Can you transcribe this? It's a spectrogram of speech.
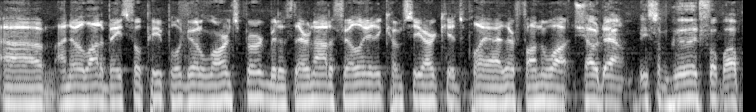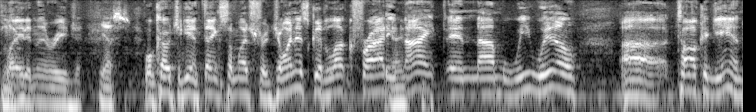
Um, I know a lot of Batesville people go to Lawrenceburg, but if they're not affiliated, come see our kids play. They're fun to watch. No doubt. Be some good football played in the region. Yes. Well, Coach, again, thanks so much for joining us. Good luck Friday night, and um, we will uh, talk again.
